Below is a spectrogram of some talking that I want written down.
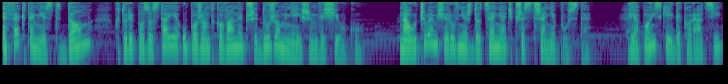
Efektem jest dom, który pozostaje uporządkowany przy dużo mniejszym wysiłku. Nauczyłem się również doceniać przestrzenie puste. W japońskiej dekoracji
